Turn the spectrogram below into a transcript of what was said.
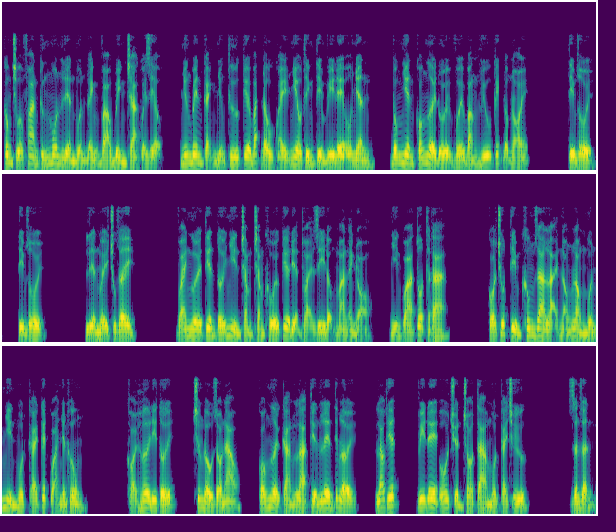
Công chúa phan cứng môn liền muốn đánh vào bình trà quầy rượu, nhưng bên cạnh những thứ kia bắt đầu quấy nhiều thính tìm video nhân, bỗng nhiên có người đối với bằng hữu kích động nói, tìm rồi tìm rồi. Liền mấy chục giây, vài người tiên tới nhìn chằm chằm khối kia điện thoại di động màn ảnh nhỏ, nhìn qua tốt thật ta. Có chút tìm không ra lại nóng lòng muốn nhìn một cái kết quả nhân không. Khỏi hơi đi tới, chương đầu gió não, có người càng là tiến lên tiếp lời, lao thiết, video chuyển cho ta một cái chứ. Dần dần,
